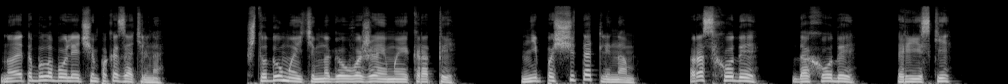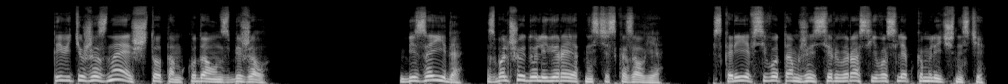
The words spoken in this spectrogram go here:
Но это было более чем показательно. Что думаете, многоуважаемые кроты? Не посчитать ли нам? Расходы, доходы, риски. Ты ведь уже знаешь, что там, куда он сбежал? Без Аида, с большой долей вероятности, сказал я. Скорее всего, там же сервера с его слепком личности,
